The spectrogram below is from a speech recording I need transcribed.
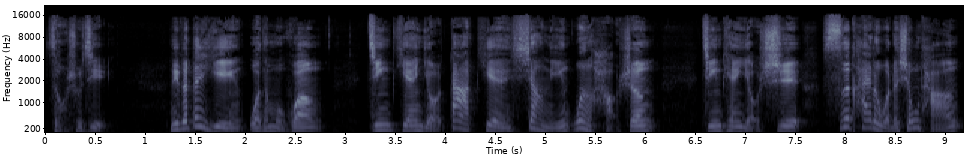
总书记，你的背影，我的目光，今天有大片向您问好声，今天有诗撕开了我的胸膛，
